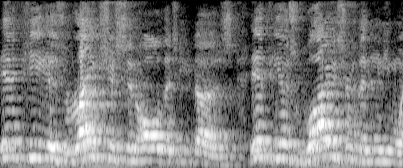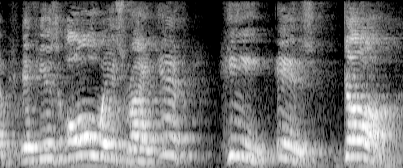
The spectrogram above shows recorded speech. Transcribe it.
if He is righteous in all that He does, if He is wiser than anyone, if He is always right, if He is God,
